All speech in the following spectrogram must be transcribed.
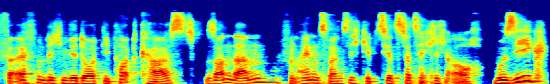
veröffentlichen wir dort die Podcasts, sondern von 21 gibt es jetzt tatsächlich auch Musik,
